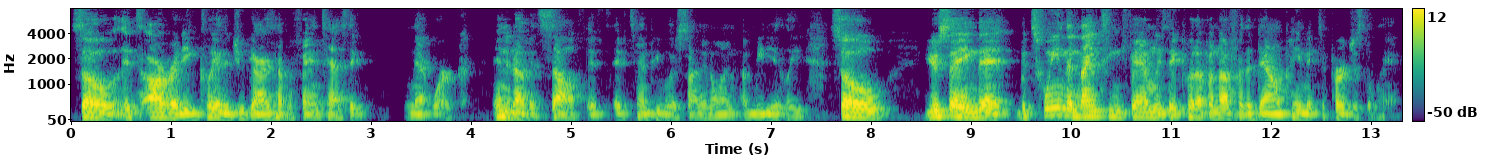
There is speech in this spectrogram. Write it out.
So it's already clear that you guys have a fantastic network in and of itself. If if 10 people are signing on immediately, so you're saying that between the 19 families, they put up enough for the down payment to purchase the land.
